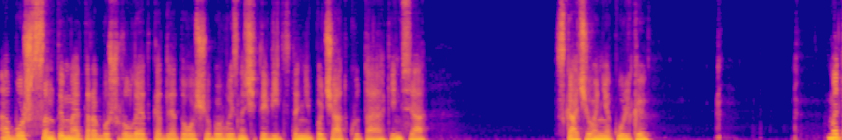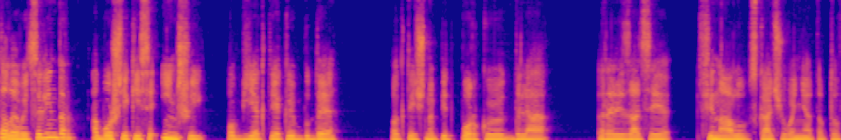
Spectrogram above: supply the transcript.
Або ж сантиметр, або ж рулетка для того, щоб визначити відстані початку та кінця скачування кульки металевий циліндр або ж якийсь інший об'єкт, який буде фактично підпоркою для реалізації фіналу скачування, тобто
